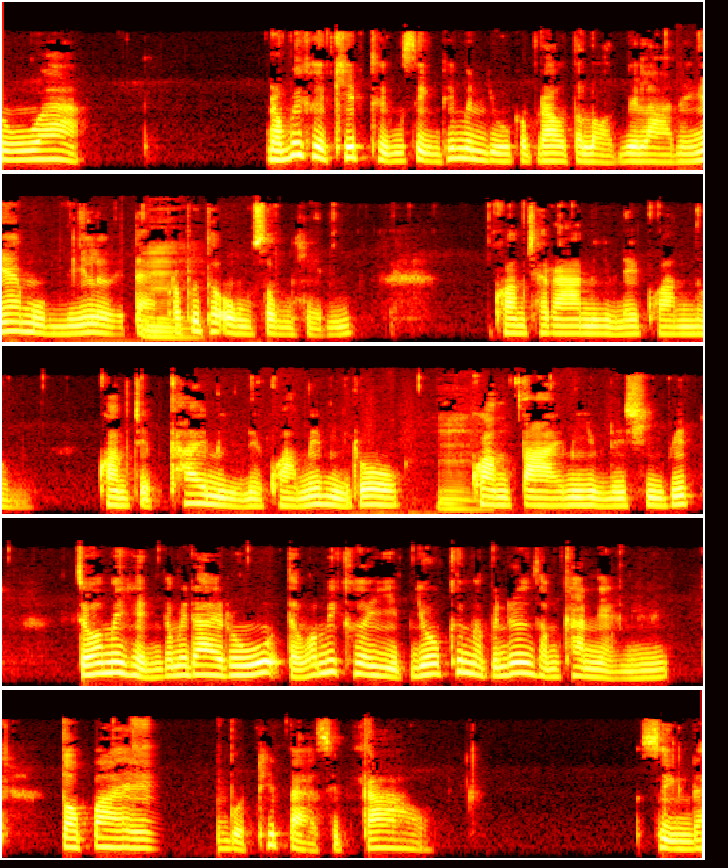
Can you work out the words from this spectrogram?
รู้ว่า เราไม่เคยคิดถึงสิ่งที่มันอยู่กับเราตลอดเวลาในแง่มุมนี้เลย แต่พระพุทธองค์ทรงเห็น ความชรามีอยู่ในความหนุ่ม ความเจ็บไข้มีอยู่ในความไม่มีโรค ความตายมีอยู่ในชีวิต จะว่าไม่เห็นก็ไม่ได้รู้ แต่ว่าไม่เคยหยิบยกขึ้นมาเป็นเรื่องสำคัญอย่างนี้ ต่อไปบทที่แปดสิบเก้าสิ่งใด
